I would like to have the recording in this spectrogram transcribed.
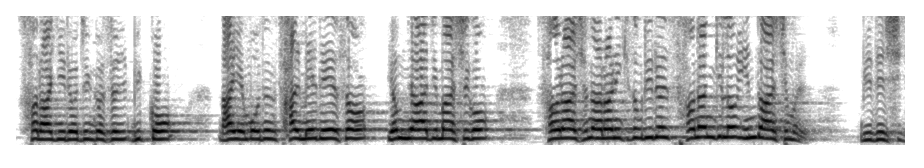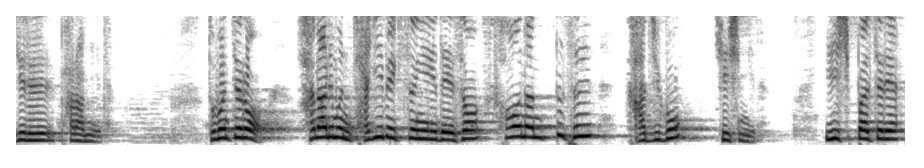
선하게 이루어진 것을 믿고 나의 모든 삶에 대해서 염려하지 마시고 선하신 하나님께서 우리를 선한 길로 인도하심을 믿으시기를 바랍니다. 두 번째로 하나님은 자기 백성에게 대해서 선한 뜻을 가지고 계십니다. 28절에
